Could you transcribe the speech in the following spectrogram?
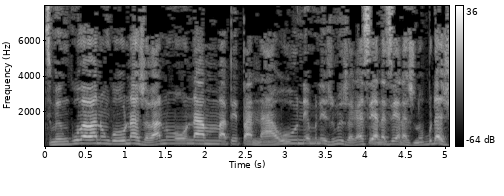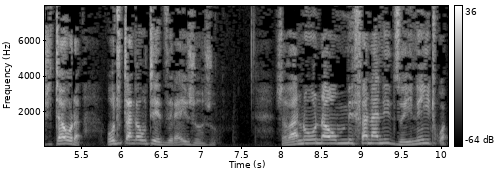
Dzimwe nguva vanongoona zvavanoona mumapepanhau nemune zvimwe zvakasiyana-siyana zvinobuda zvichitaura vototanga kuteedzera izvozvo zvavanoonawo mumifananidzo inoitwa.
